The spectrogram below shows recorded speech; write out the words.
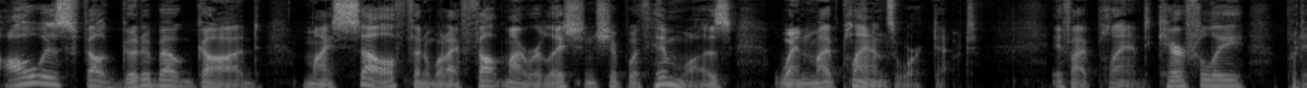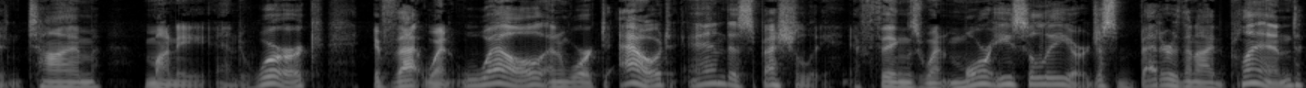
always felt good about God, myself, and what I felt my relationship with Him was when my plans worked out. If I planned carefully, put in time, money, and work, if that went well and worked out, and especially if things went more easily or just better than I'd planned,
